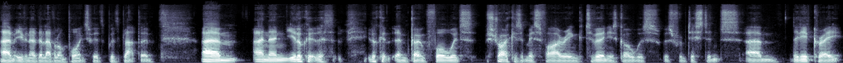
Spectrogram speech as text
um, even though they're level on points with with Blackburn. Um, and then you look at this, you look at them going forwards. Strikers are misfiring. Tavernier's goal was was from distance. Um, they did create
